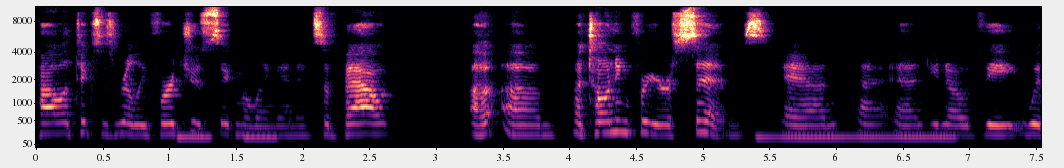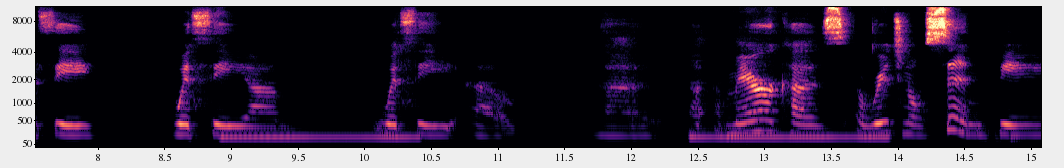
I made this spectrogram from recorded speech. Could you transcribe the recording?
politics is really virtue mm-hmm. signaling and it's about uh, um, atoning for your sins. And uh, and you know the with the with the um, with the uh, uh, America's original sin being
